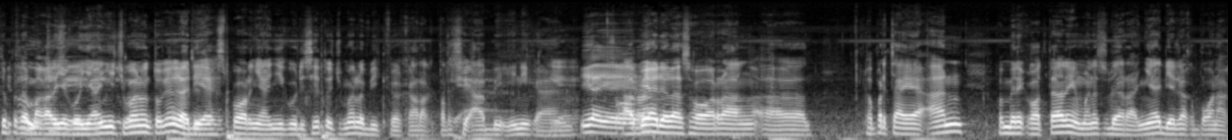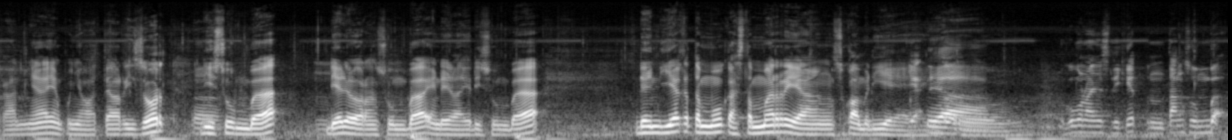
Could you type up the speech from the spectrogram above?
Iya. Itu pertama kali ya gue nyanyi, cuman untungnya nggak diekspor nyanyi gue di situ, cuman lebih ke karakter si AB ini kan. Iya iya. iya. AB adalah seorang eh, kepercayaan pemilik hotel yang mana saudaranya dia adalah keponakannya yang punya hotel resort di Sumba. Dia adalah orang Sumba yang dari lahir di Sumba. Dan dia ketemu customer yang suka sama dia. Iya. gitu. gue gue mau nanya sedikit tentang Sumba.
